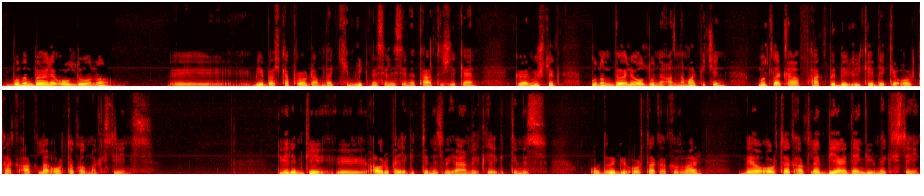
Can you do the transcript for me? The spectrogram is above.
Bunun böyle olduğunu e, bir başka programda kimlik meselesini tartışırken görmüştük. Bunun böyle olduğunu anlamak için mutlaka farklı bir ülkedeki ortak akla ortak olmak isteyiniz. Diyelim ki e, Avrupa'ya gittiniz veya Amerika'ya gittiniz. Orada da bir ortak akıl var ve o ortak akla bir yerden girmek isteyin.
